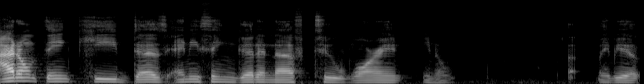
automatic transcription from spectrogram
I don't think he does anything good enough to warrant you know uh, maybe a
